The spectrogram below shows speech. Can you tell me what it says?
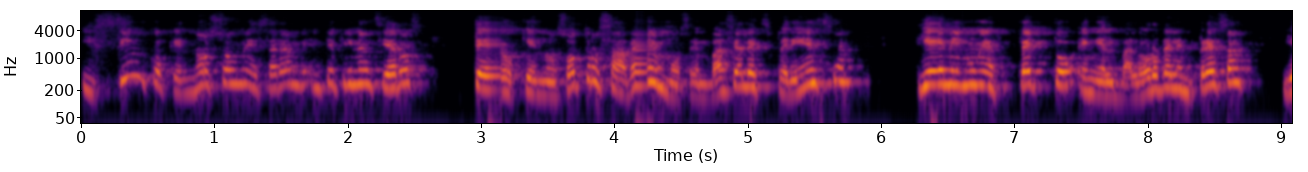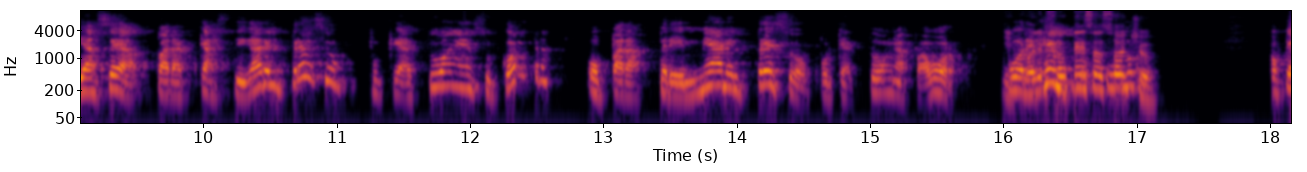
y cinco que no son necesariamente financieros, pero que nosotros sabemos en base a la experiencia tienen un efecto en el valor de la empresa, ya sea para castigar el precio porque actúan en su contra o para premiar el precio porque actúan a favor. Por ejemplo, esos ocho? ok,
